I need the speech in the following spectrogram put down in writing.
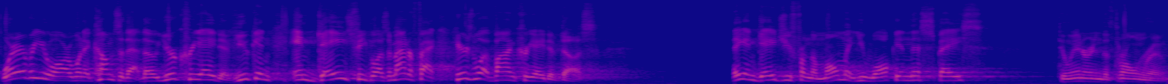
Wherever you are, when it comes to that, though, you're creative. You can engage people. As a matter of fact, here's what Vine Creative does they engage you from the moment you walk in this space to enter in the throne room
